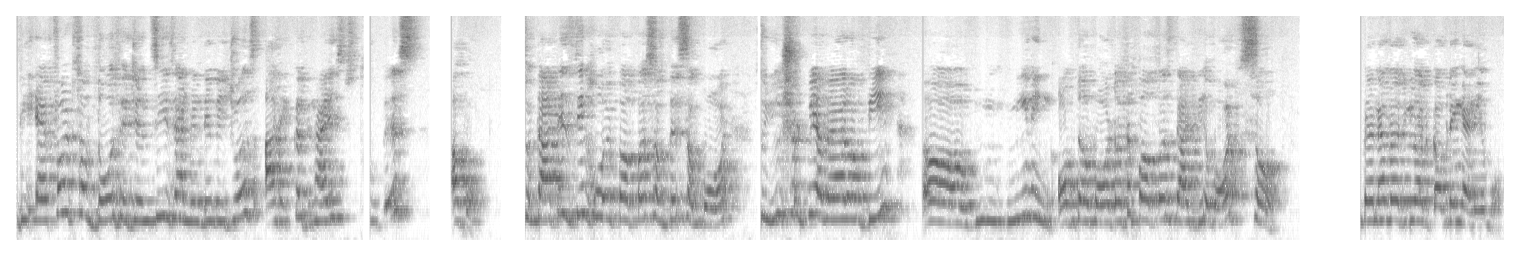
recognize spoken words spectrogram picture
the efforts of those agencies and individuals are recognized through this award. So that is the whole purpose of this award. So you should be aware of the uh, meaning of the award or the purpose that the award serve whenever you are covering any award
